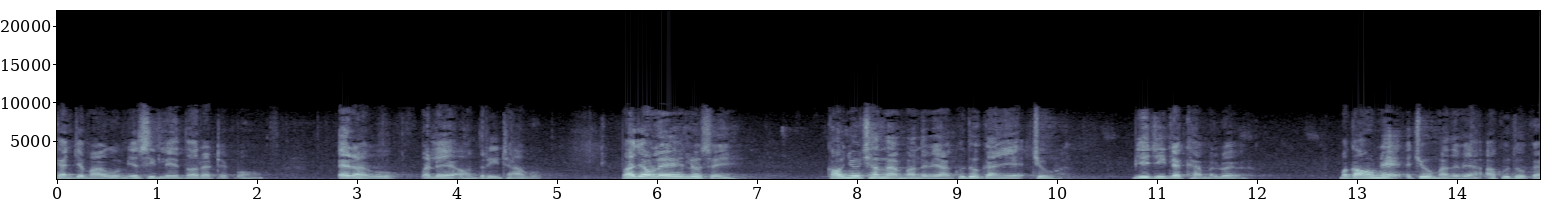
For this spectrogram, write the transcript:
ကံကြမ္မာကိုမျက်စိလဲသွားတတ်တယ်ပေါ့အဲ့ဒါကိုမလဲအောင်သတိထားဖို့ဘာကြောင့်လဲလို့ဆိုရင် ကောင်းကျိုးချမ်းသာမှန်သမျှကုသကံရဲ့အကျိုးမြေကြီးလက်ခံမလွယ်မကောင်းတဲ့အကျိုးမှန်သမျှအကုသကံ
